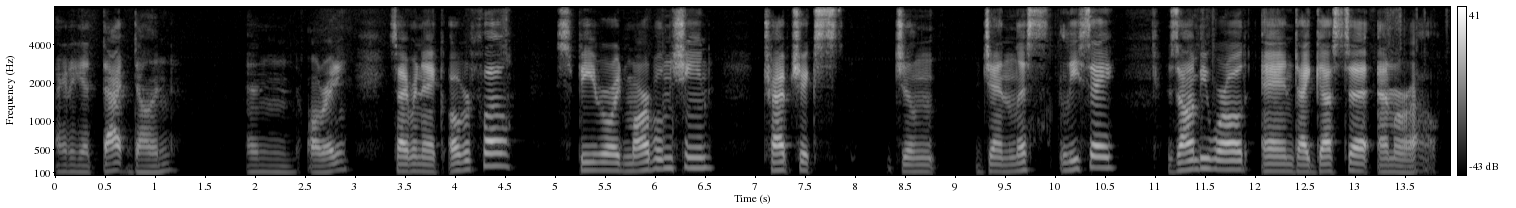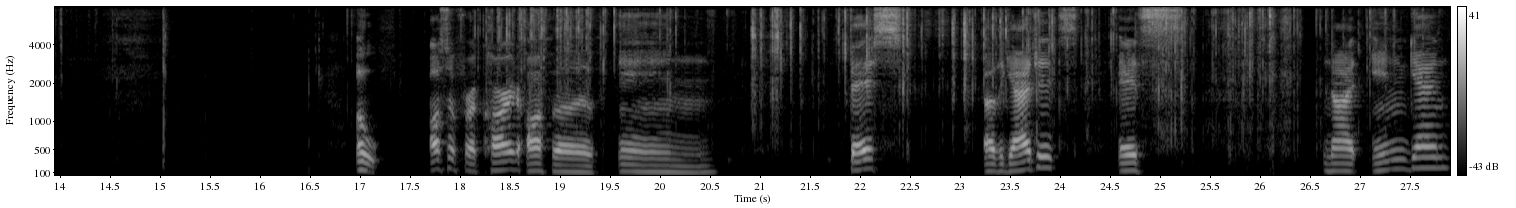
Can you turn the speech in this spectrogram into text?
I gotta get that done. And already, Cybernetic Overflow, Spheroid Marble Machine, Tricks Gen, Gen Lise, Zombie World, and Digusta Emerald. Oh, also for a card off of in Best of the Gadgets, it's not in-gen,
